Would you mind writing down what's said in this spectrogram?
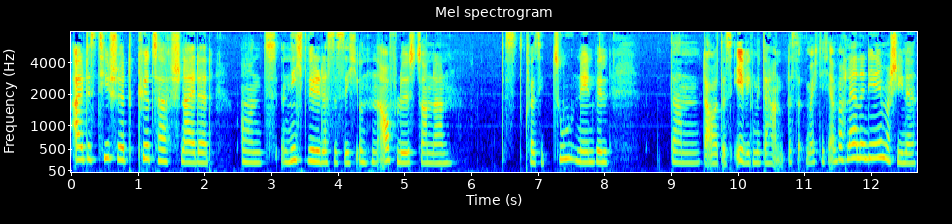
altes T-Shirt kürzer schneidet und nicht will, dass es sich unten auflöst, sondern das quasi zunähen will, dann dauert das ewig mit der Hand. Deshalb möchte ich einfach lernen, die Nähmaschine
